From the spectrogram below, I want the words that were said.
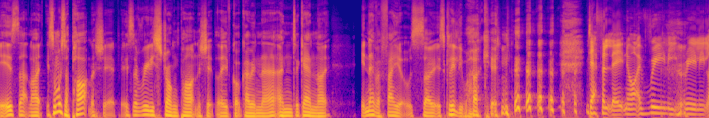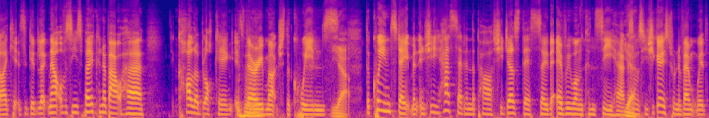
it is that like it's almost a partnership. It's a really strong partnership that they've got going there. And again, like it never fails. So it's clearly working. Definitely. No, I really, really like it. It's a good look. Now, obviously, you've spoken about her color blocking is very much the queen's Mm-hmm. Yeah. the queen's statement and she has said in the past she does this so that everyone can see her because Yeah. obviously she goes to an event with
